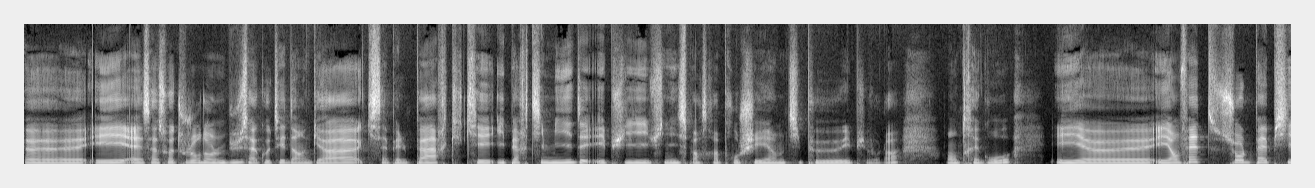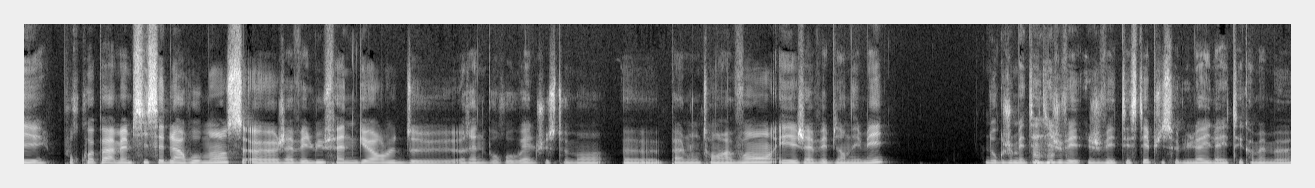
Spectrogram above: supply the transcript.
Et elle s'assoit toujours dans le bus à côté d'un gars qui s'appelle Park qui est hyper timide. Et puis ils finissent par se rapprocher un petit peu. Et puis voilà. En très gros et, et, en fait, sur le papier, pourquoi pas, même si c'est de la romance, j'avais lu Fangirl de Rainbow Rowell justement pas longtemps avant et j'avais bien aimé. Donc je m'étais dit mhm. je vais je vais tester puis celui-là il a été quand même euh,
